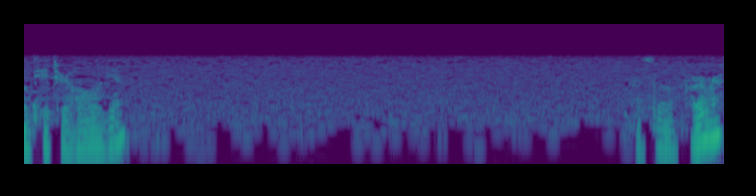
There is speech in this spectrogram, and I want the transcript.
Locate your hole again. Press a little firmer.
